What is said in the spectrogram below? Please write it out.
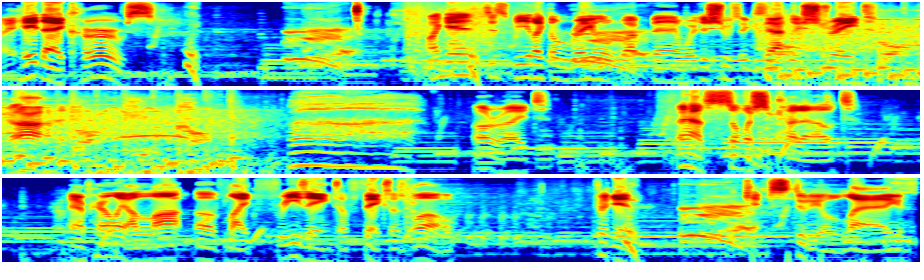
I hate that curves. Why can't it just be like the regular weapon where it just shoots exactly straight? God. Alright. I have so much to cut out. And apparently a lot of, like, freezing to fix as well. Freaking Camstudio lag.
